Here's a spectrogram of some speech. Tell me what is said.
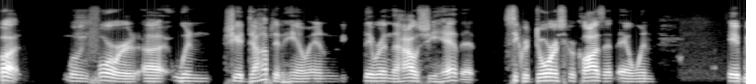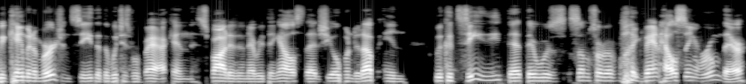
But moving forward, uh, when she adopted him and they were in the house, she had that secret door, secret closet, and when it became an emergency that the witches were back and spotted and everything else, that she opened it up and we could see that there was some sort of like Van Helsing room there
